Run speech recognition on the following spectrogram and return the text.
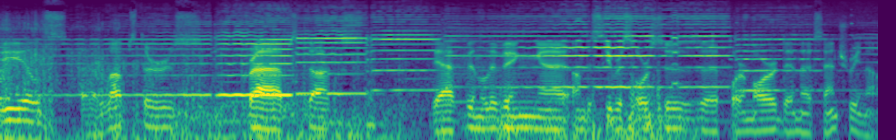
Seals, uh, lobsters, crabs, ducks. They have been living uh, on the sea resources uh, for more than a century now.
